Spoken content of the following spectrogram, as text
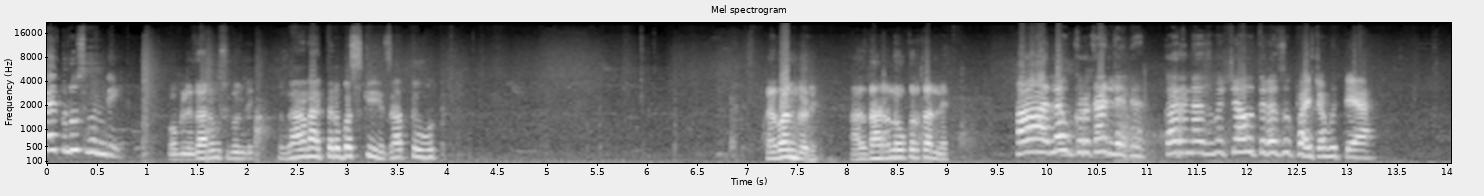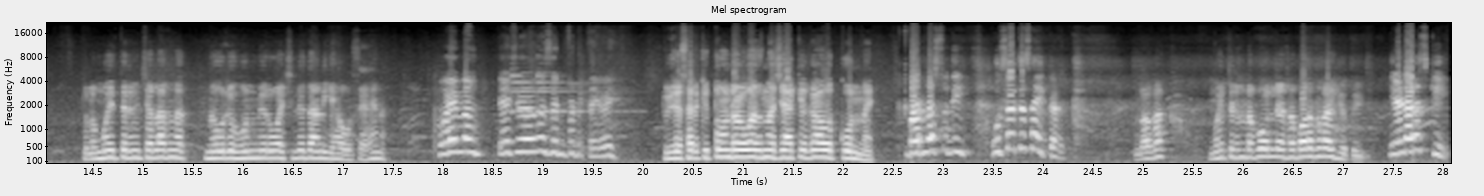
सायकल उचलून दे. बबले जार उचलून दे. जा नाही तर बस की जातो काय भानगडे आज धारा लवकर चालले हा लवकर काढले का कारण आज मग चावतऱ्या झोपायच्या होत्या. तुला मैत्रिणीच्या लग्नात नवरी होऊन मिरवायची लय दांडगी हवस आहे ना? होय मग त्याशिवाय वजन पडतंय होय. तुझ्यासारखी तोंडाळ वाजनाची अख्ख्या गावात कोण नाही? बरं नसू दे. उचलते सायकल. बघा मैत्रिणीला बोलल्याचा बराच राग येतोय. येणारच की.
